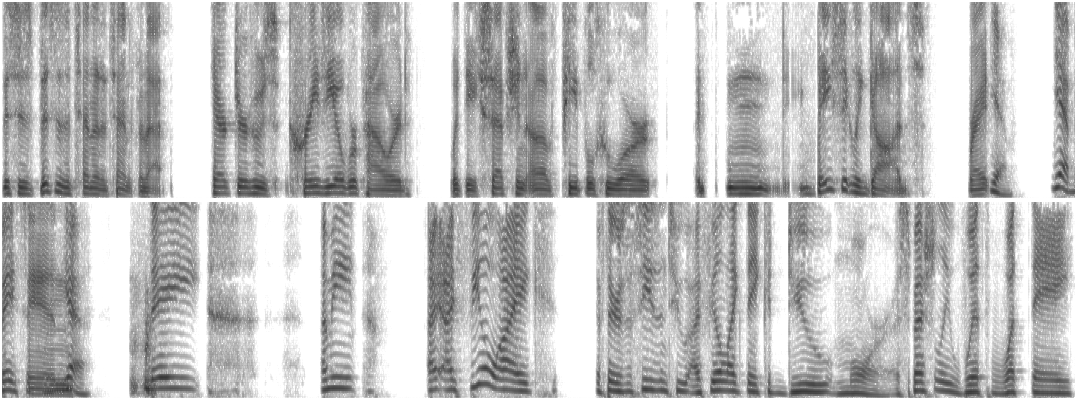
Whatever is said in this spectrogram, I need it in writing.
This is this is a ten out of ten for that character who's crazy overpowered, with the exception of people who are mm, basically gods, right? Yeah. Yeah, basically. And- yeah. They I mean, I, I feel like if there's a season two, I feel like they could do more, especially with what they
